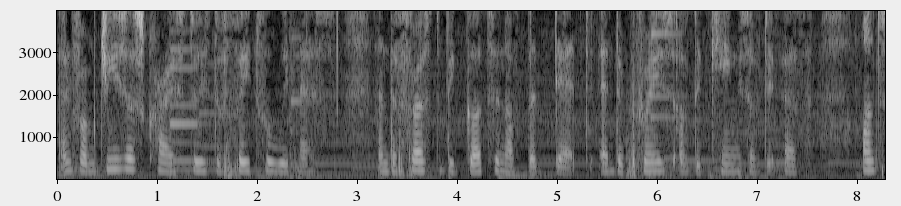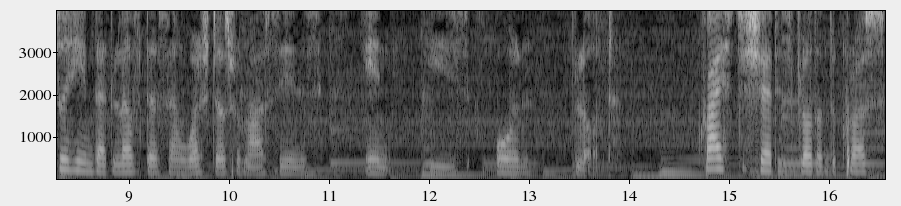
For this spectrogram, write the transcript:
And from Jesus Christ, who is the faithful witness, and the first begotten of the dead, and the prince of the kings of the earth, unto him that loved us and washed us from our sins in his own blood. Christ shed his blood on the cross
